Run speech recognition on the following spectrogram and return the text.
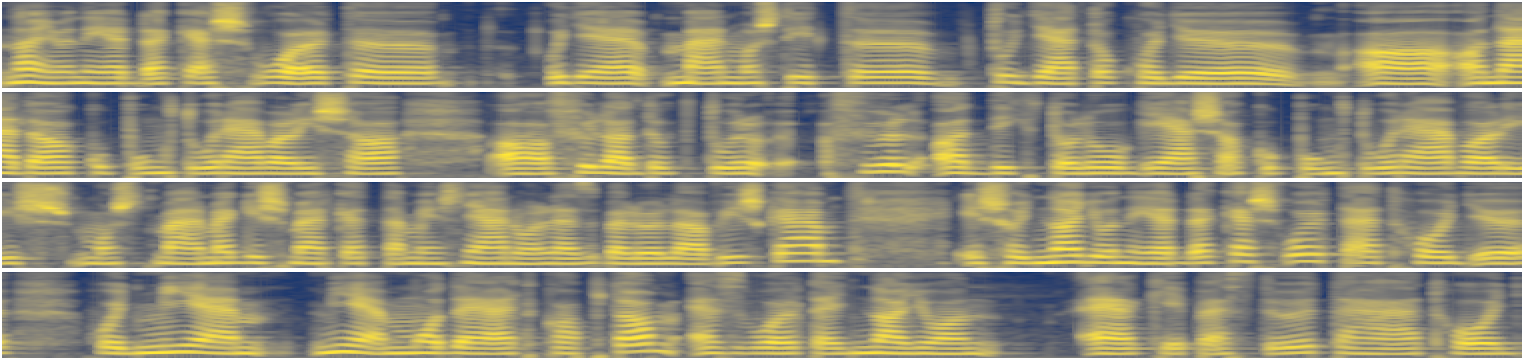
nagyon érdekes volt ugye már most itt tudjátok, hogy a, a náda akupunktúrával is, a, a füladdiktológiás akupunktúrával is most már megismerkedtem, és nyáron lesz belőle a vizsgám, és hogy nagyon érdekes volt, tehát hogy, hogy milyen, milyen modellt kaptam, ez volt egy nagyon elképesztő, tehát hogy,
